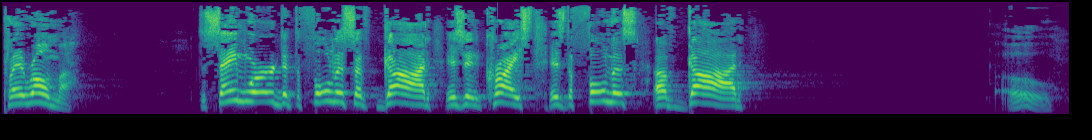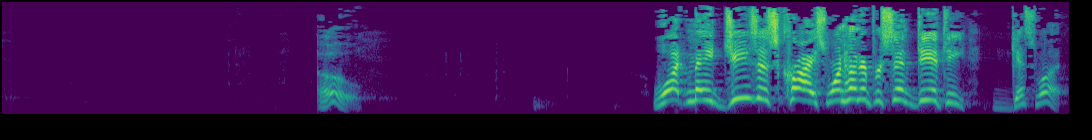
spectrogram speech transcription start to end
Pleroma. The same word that the fullness of God is in Christ is the fullness of God Oh. Oh. What made Jesus Christ 100% deity? Guess what?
